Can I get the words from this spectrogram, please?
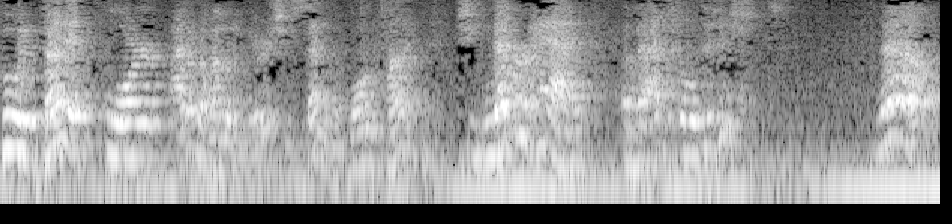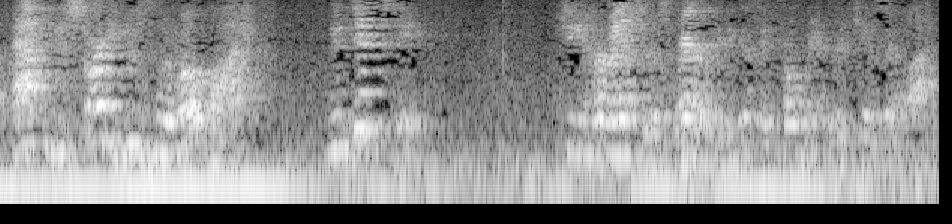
who had done it for, I don't know how many years, she said it a long time. She never had a vaginal dehiscence. Now, after you started using the robot, you did see. She, her answer is rarely because they programmed her. You can't say a lot.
